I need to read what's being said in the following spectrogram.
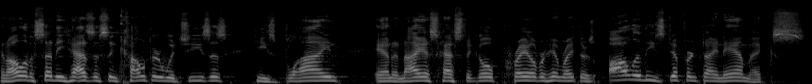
and all of a sudden he has this encounter with Jesus. He's blind. Ananias has to go pray over him, right? There's all of these different dynamics.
